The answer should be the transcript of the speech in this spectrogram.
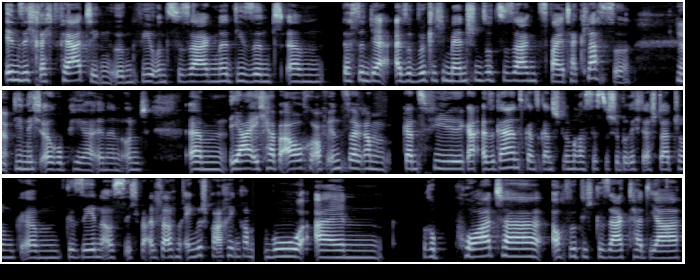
in sich rechtfertigen irgendwie und zu sagen, ne, die sind, ähm, das sind ja also wirklich Menschen sozusagen zweiter Klasse, ja. die Nicht-EuropäerInnen. Und ähm, ja, ich habe auch auf Instagram ganz viel, also ganz, ganz, ganz schlimm rassistische Berichterstattung ähm, gesehen aus, ich war, das war aus dem englischsprachigen Raum, wo ein Reporter auch wirklich gesagt hat, ja,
